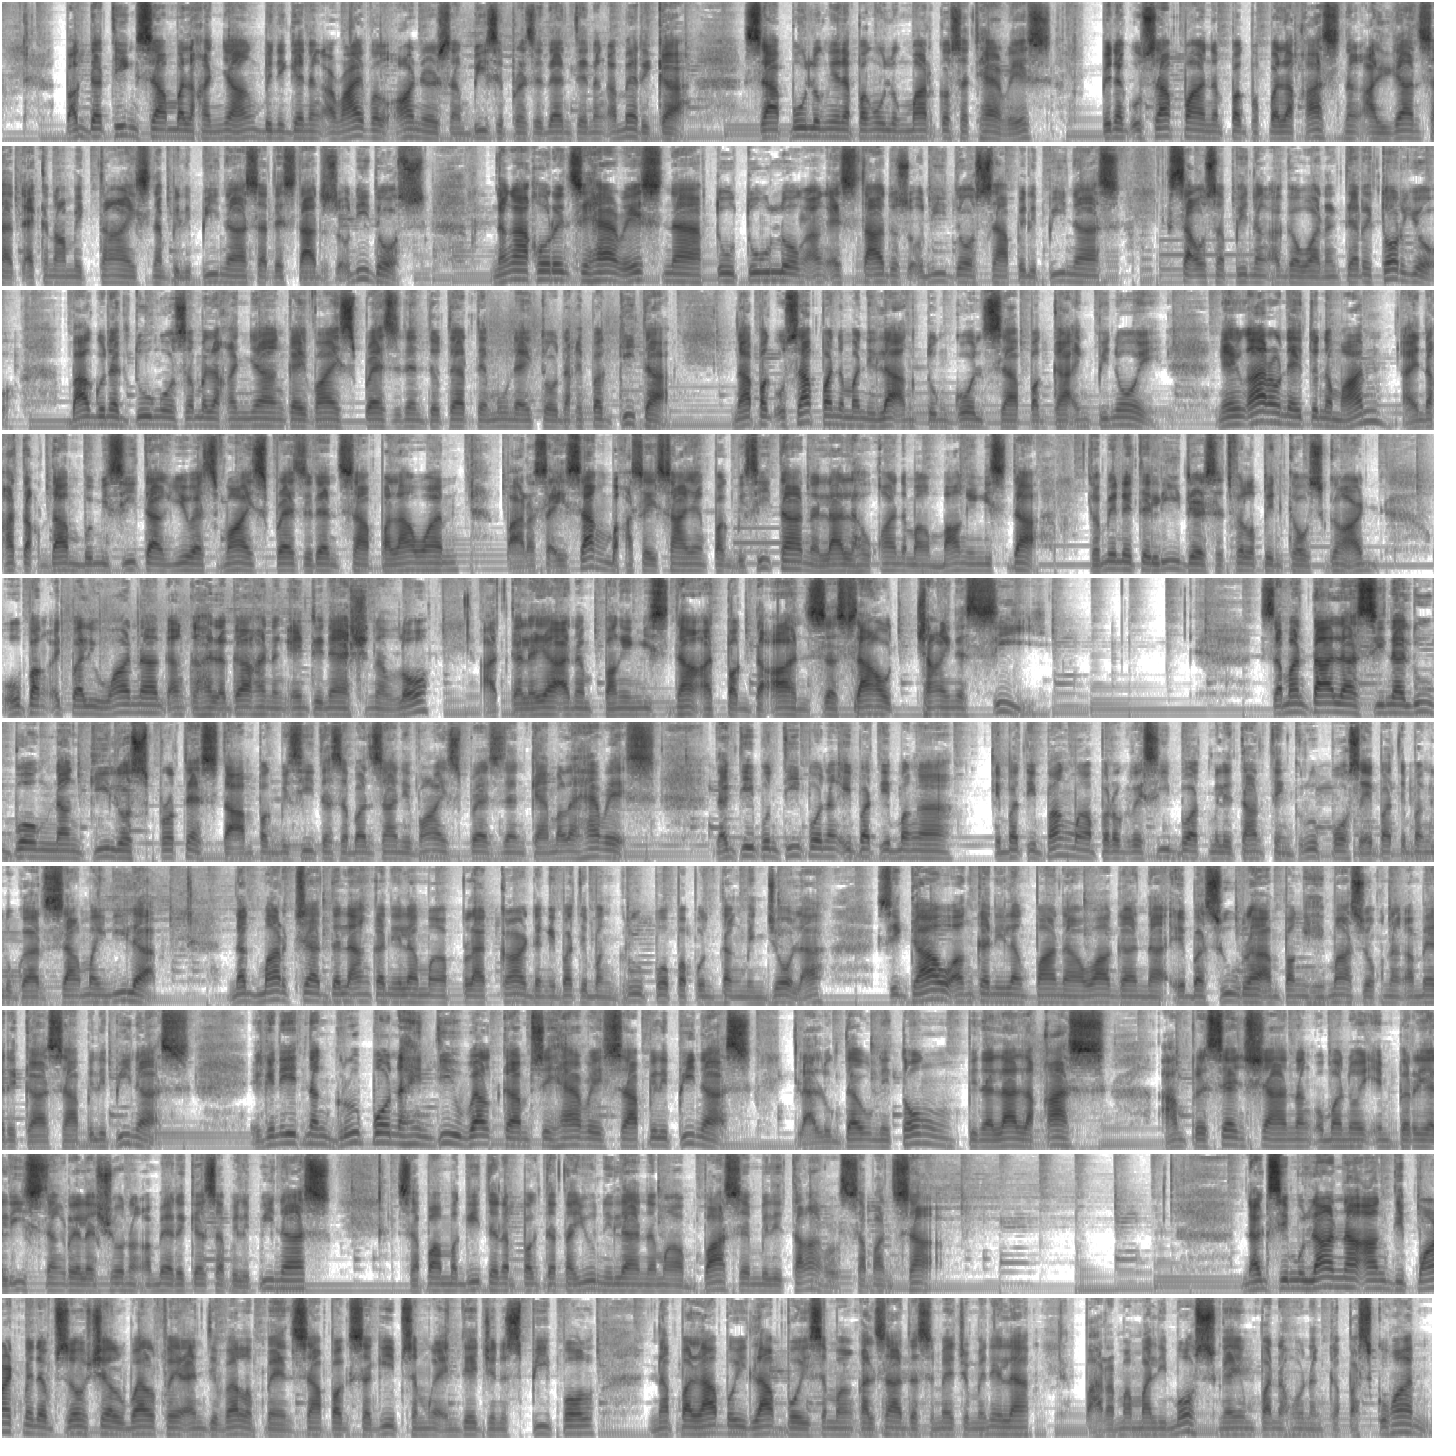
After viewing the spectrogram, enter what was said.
Pagdating sa Malacanang, binigyan ng arrival honors ang Vice Presidente ng Amerika. Sa pulong ni na Pangulong Marcos at Harris, pinag-usapan ang pagpapalakas ng alyansa at economic ties ng Pilipinas at Estados Unidos. Nangako rin si Harris na tutulong ang Estados Unidos sa Pilipinas sa usapin ng agawan ng teritoryo. Bago nagtungo sa Malacanang kay Vice President Duterte muna ito nakipagkita Napag-usapan naman nila ang tungkol sa pagkaing Pinoy. Ngayong araw na ito naman ay nakatakdang bumisita ang US Vice President sa Palawan para sa isang makasaysayang pagbisita na lalahukan ng mga mangingisda, community leaders at Philippine Coast Guard upang ipaliwanag ang kahalagahan ng international law at kalayaan ng pangingisda at pagdaan sa South China Sea. Samantala, sinalubong ng kilos protesta ang pagbisita sa bansa ni Vice President Kamala Harris. Nagtipon-tipon ng iba't ibang mga iba't ibang mga progresibo at militanteng grupo sa iba't ibang lugar sa Maynila. Nagmarcha dala ang kanilang mga placard ng iba't ibang grupo papuntang Menjola. Sigaw ang kanilang panawagan na ebasura ang panghihimasok ng Amerika sa Pilipinas. Iginiit ng grupo na hindi welcome si Harris sa Pilipinas, lalong daw nitong pinalalakas ang presensya ng umano'y imperialistang relasyon ng Amerika sa Pilipinas sa pamagitan ng pagtatayo nila ng mga base militar sa bansa. Nagsimula na ang Department of Social Welfare and Development sa pagsagip sa mga indigenous people na palaboy-laboy sa mga kalsada sa Metro Manila para mamalimos ngayong panahon ng Kapaskuhan.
